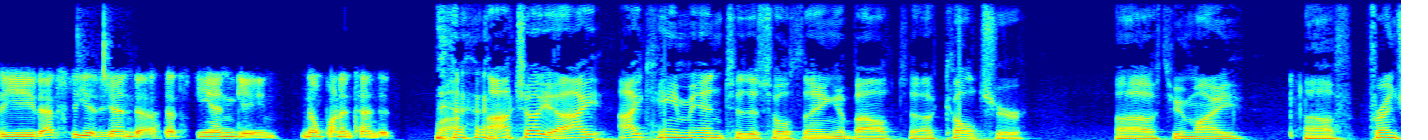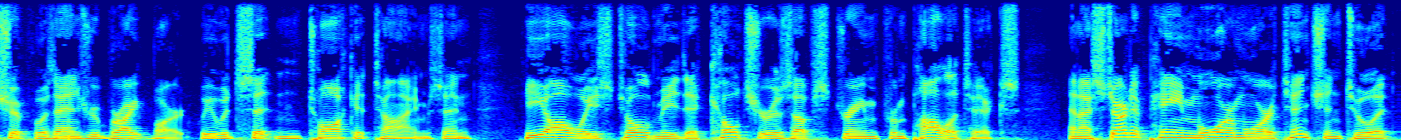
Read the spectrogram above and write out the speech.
the that's the agenda, that's the end game. No pun intended. I'll tell you, I, I came into this whole thing about uh, culture uh, through my uh, friendship with Andrew Breitbart. We would sit and talk at times, and he always told me that culture is upstream from politics. And I started paying more and more attention to it.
